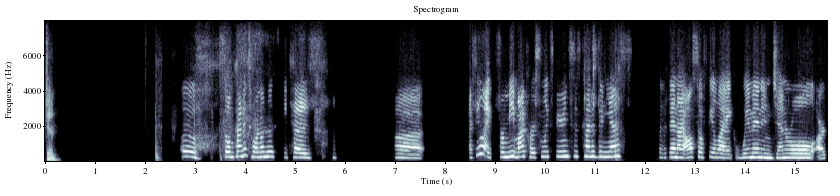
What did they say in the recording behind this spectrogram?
Jen. Oh, so I'm kind of torn on this because uh I feel like for me my personal experience has kind of been yes but then I also feel like women in general are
